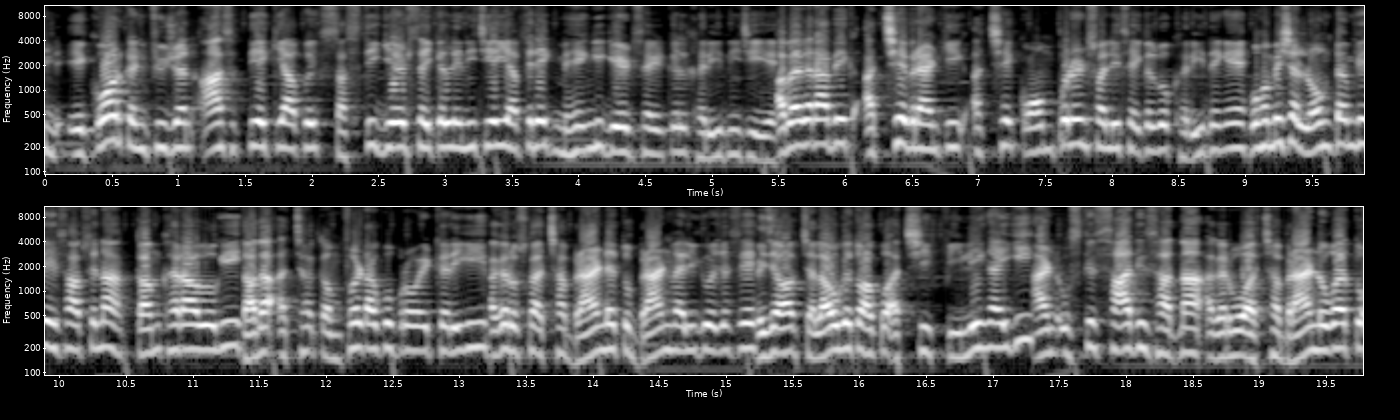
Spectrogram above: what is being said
एंड एक और कंफ्यूजन आ सकती है कि आपको एक सस्ती गेट साइकिल लेनी चाहिए या फिर एक महँगी गेट साइकिल खरीदनी चाहिए। अब अगर आप एक अच्छे ब्रांड की, अच्छे कॉम्पोनेंट्स वाली साइकिल को खरीदेंगे, वो हमेशा लॉन्ग टर्म के हिसाब से ना कम खराब होगी, ज़्यादा अच्छा कंफर्ट आपको प्रोवाइड करेगी। अगर उसका अच्छा ब्रांड है तो ब्रांड वैल्यू की वजह से जब आप चलाओगे तो आपको अच्छी फीलिंग आएगी। एंड उसके साथ ही साथ ना अगर वो अच्छा ब्रांड होगा तो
